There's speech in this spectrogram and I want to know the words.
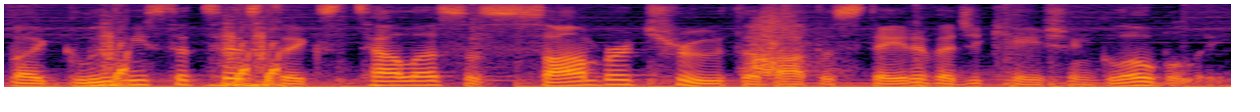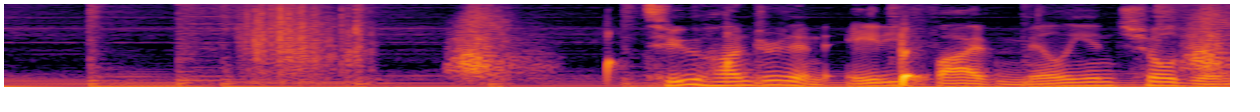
but gloomy statistics tell us a somber truth about the state of education globally. 285 million children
